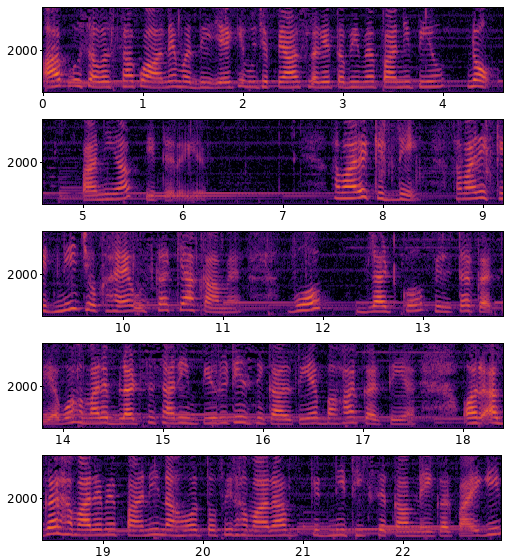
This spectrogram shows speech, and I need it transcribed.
आप उस अवस्था को आने मत दीजिए कि मुझे प्यास लगे तभी मैं पानी पीऊँ। नो पानी आप पीते रहिए। हमारे किडनी, हमारी किडनी जो है, उसका क्या काम है? वो ब्लड को फ़िल्टर करती है। वो हमारे ब्लड से सारी इम्प्योरिटीज़ निकालती है, बाहर करती है। और अगर हमारे में पानी ना हो तो फिर हमारा किडनी ठीक से काम नहीं कर पाएगी।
